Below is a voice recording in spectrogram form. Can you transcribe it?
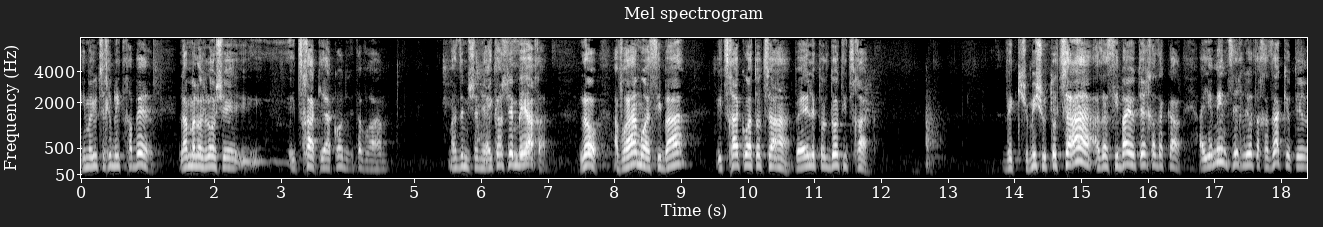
אם היו צריכים להתחבר. למה לא, לא ש... יצחק יעקוד את אברהם, מה זה משנה? העיקר שהם ביחד. לא, אברהם הוא הסיבה, יצחק הוא התוצאה, ואלה תולדות יצחק. וכשמישהו תוצאה, אז הסיבה יותר חזקה. הימין צריך להיות החזק יותר,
